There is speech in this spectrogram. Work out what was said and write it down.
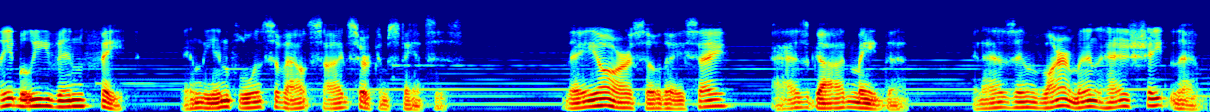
they believe in fate and the influence of outside circumstances. They are, so they say, as God made them, and as environment has shaped them.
